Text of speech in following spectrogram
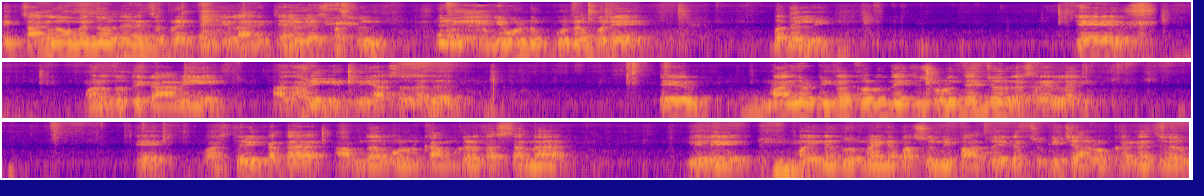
एक चांगला उमेदवार देण्याचा प्रयत्न केला आणि त्यावेळेस पासून निवडणूक पूर्णपणे बदलली. जे म्हणत होते का आम्ही आघाडी घेतली असं झालं. ते माझ्यावर टीका करून द्यायची सोडून त्यांच्यावर घसरायला लागली. हे वास्तविक आता आमदार म्हणून काम करत असताना गेले महिने दोन महिन्यापासून मी पाहतोय का चुकीचे आरोप करण्याचं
